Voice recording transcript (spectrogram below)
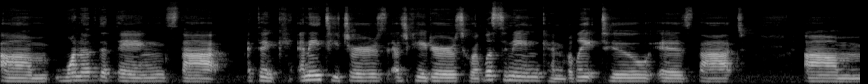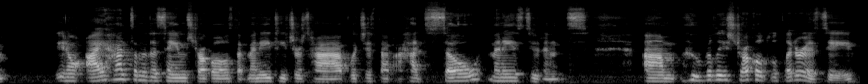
um, one of the things that I think any teachers, educators who are listening can relate to is that um, you know, I had some of the same struggles that many teachers have, which is that I had so many students um, who really struggled with literacy.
